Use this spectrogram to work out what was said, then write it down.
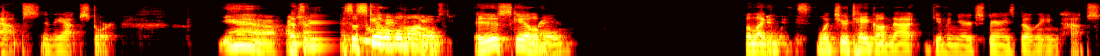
apps in the app store. Yeah, That's a, it's a scalable model. Games. It is scalable. Right. But like, it's, what's your take on that, given your experience building apps?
